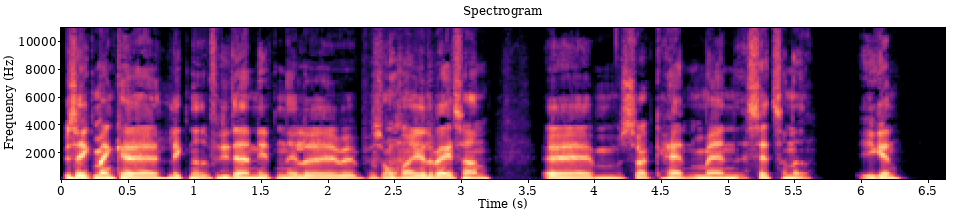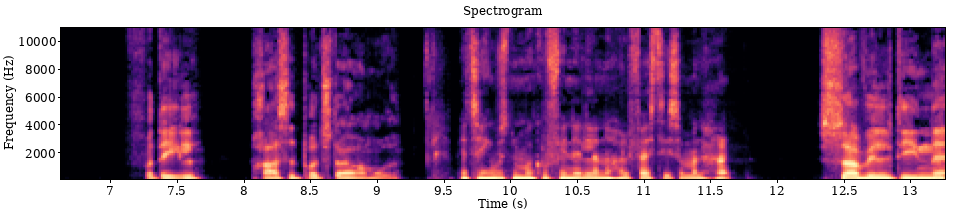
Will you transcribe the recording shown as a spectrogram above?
Hvis ikke man kan ligge ned, fordi der er 19 eller personer i elevatoren, øhm, så kan man sætte sig ned igen. Fordele presset på et større område. Jeg tænker, hvis nu man kunne finde et eller andet at holde fast i, så man hang. Så vil din øh,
